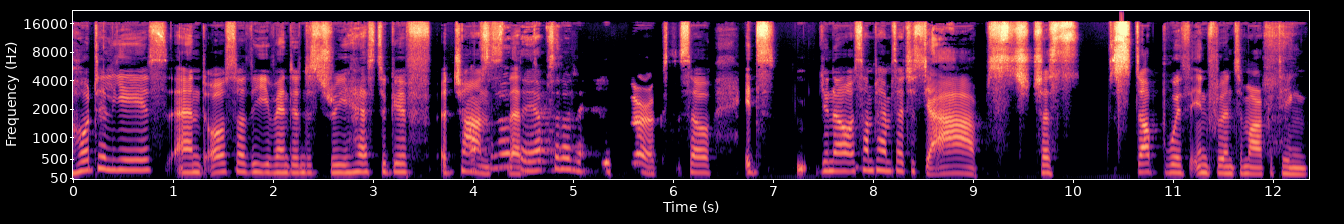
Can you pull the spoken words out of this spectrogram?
hoteliers and also the event industry has to give a chance absolutely, that absolutely it works. So it's you know sometimes I just yeah just stop with influencer marketing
